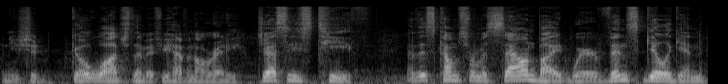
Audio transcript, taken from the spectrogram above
And you should go watch them if you haven't already. Jesse's teeth. Now this comes from a soundbite where Vince Gilligan,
